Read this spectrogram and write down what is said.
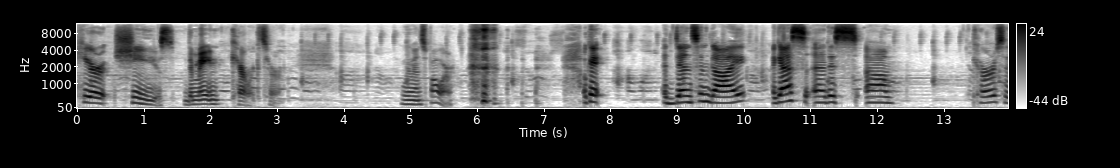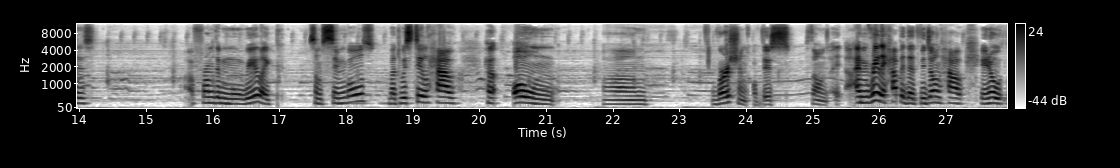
here she is the main character. Women's power. okay, a dancing guy. I guess uh, this um, curse is from the movie, like some symbols, but we still have her own um, version of this song. I'm really happy that we don't have, you know,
